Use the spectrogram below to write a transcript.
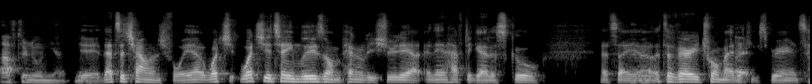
afternoon yet. Yeah, that's a challenge for you. Watch watch your team lose on penalty shootout and then have to go to school. That's a I mean, uh, that's a very traumatic I, experience.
